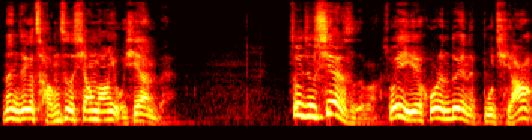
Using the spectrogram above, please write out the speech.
那你这个层次相当有限呗，这就是现实嘛。所以湖人队呢补强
